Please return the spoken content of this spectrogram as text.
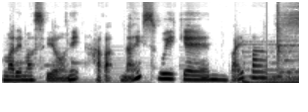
まれますように。Have a nice weekend! バイバイ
